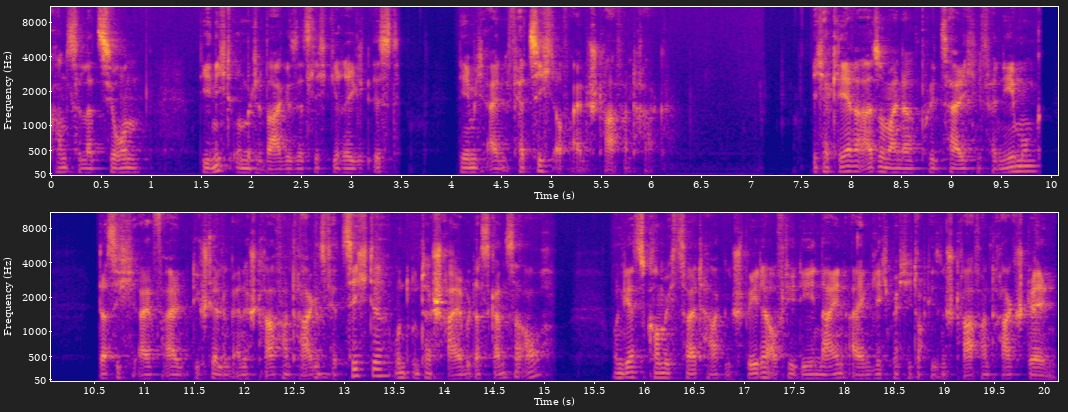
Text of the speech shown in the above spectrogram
Konstellation, die nicht unmittelbar gesetzlich geregelt ist, nämlich ein Verzicht auf einen Strafantrag. Ich erkläre also meiner polizeilichen Vernehmung, dass ich auf die Stellung eines Strafantrages verzichte und unterschreibe das Ganze auch. Und jetzt komme ich zwei Tage später auf die Idee, nein, eigentlich möchte ich doch diesen Strafantrag stellen.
